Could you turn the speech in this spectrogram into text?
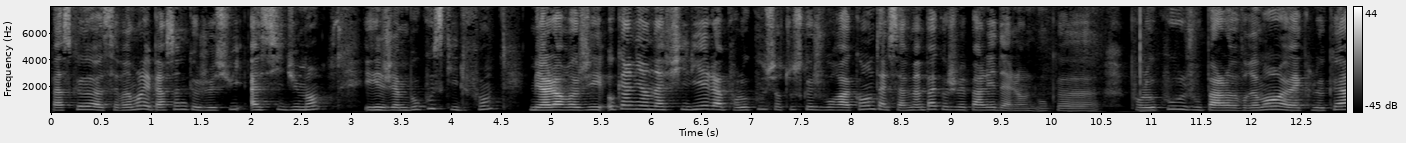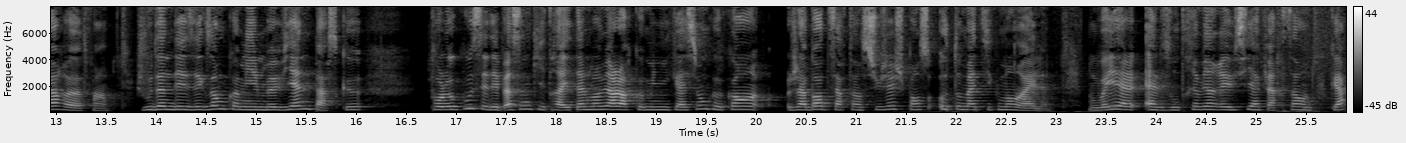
parce que euh, c'est vraiment les personnes que je suis assidûment et j'aime beaucoup ce qu'ils font. Mais alors euh, j'ai aucun lien affilié là pour le coup sur tout ce que je vous raconte. Elles savent même pas que je vais parler d'elles. Hein. Donc euh, pour le coup, je vous parle vraiment avec le cœur. Enfin, je vous donne des exemples comme ils me viennent parce que pour le coup, c'est des personnes qui travaillent tellement bien leur communication que quand j'aborde certains sujets, je pense automatiquement à elles. Donc vous voyez, elles, ont très bien réussi à faire ça en tout cas.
